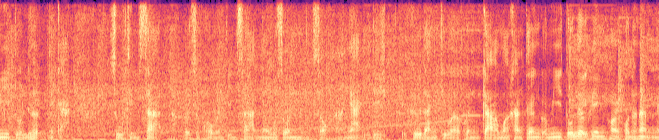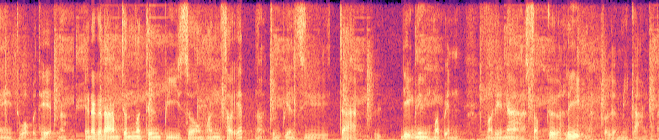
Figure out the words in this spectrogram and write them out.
มีตัวเลือกในการ สู่ทีมชาติโดยเฉพาะเป็นทีมชาติเยาวชนสอกหายากอีดีก็คือดังที่ว่าเพิ่นกล่าวมาข้างเทิงก็มีตัวเลือกเพียงห้อยคนเท่านั้นในทั่วประเทศเนาะอย่างไรก็ตามจนมาถึงปี 2021เนาะจึงเปลี่ยนชื่อจากลีกหนึ่งมาเป็นมาเรนาซ็อกเกอร์ลีกก็เริ่มมีการพัฒ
